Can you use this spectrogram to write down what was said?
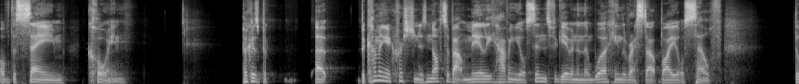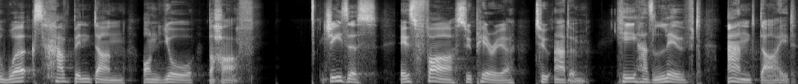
of the same coin. Because uh, becoming a Christian is not about merely having your sins forgiven and then working the rest out by yourself. The works have been done on your behalf. Jesus is far superior to Adam. He has lived and died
